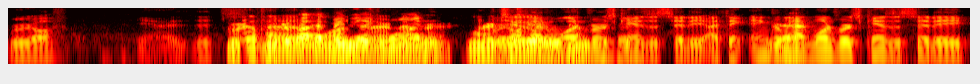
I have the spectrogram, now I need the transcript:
Rudolph, yeah, it's, Rudolph had, Rudolph had one, maybe, like, one. one or Rudolph two. had one versus Kansas City. I think Ingram Yeah. had one versus Kansas City.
